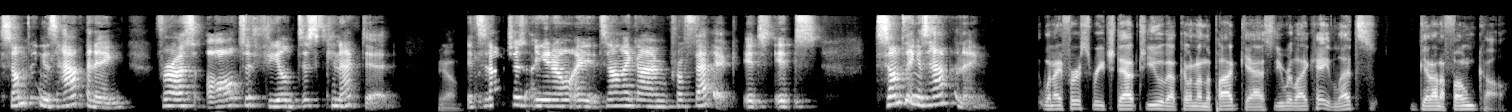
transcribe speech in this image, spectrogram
something is happening for us all to feel disconnected. Yeah. It's not just, you know, it's not like I'm prophetic. It's, it's, something is happening. When I first reached out to you about coming on the podcast, you were like, "Hey, let's get on a phone call.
